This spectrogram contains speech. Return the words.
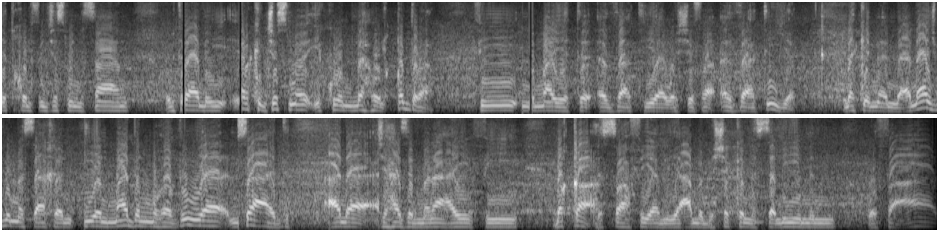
يدخل في جسم الإنسان وبالتالي ترك الجسم يكون له القدرة في الحمايه الذاتية والشفاء الذاتية. لكن العلاج بالمساخن هي المادة المغذية تساعد على الجهاز المناعي في بقاء صافيا يعمل بشكل سليم وفعال.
